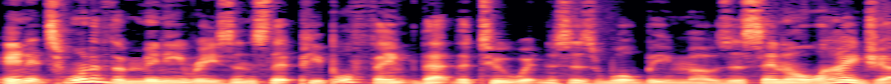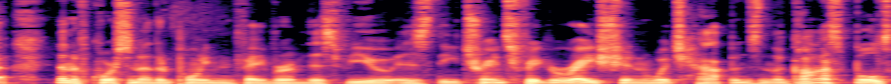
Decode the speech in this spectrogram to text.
And it's one of the many reasons that people think that the two witnesses will be Moses and Elijah. And of course, another point in favor of this view is the transfiguration, which happens in the Gospels,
